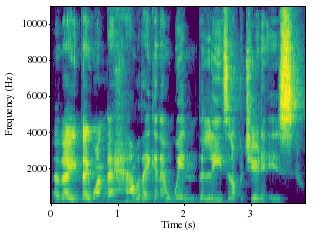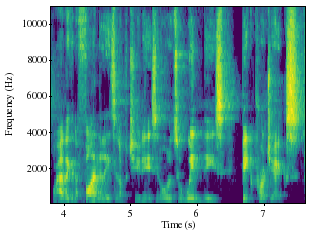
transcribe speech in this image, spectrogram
uh, they, they wonder how are they going to win the leads and opportunities, or how they're going to find the leads and opportunities in order to win these big projects.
